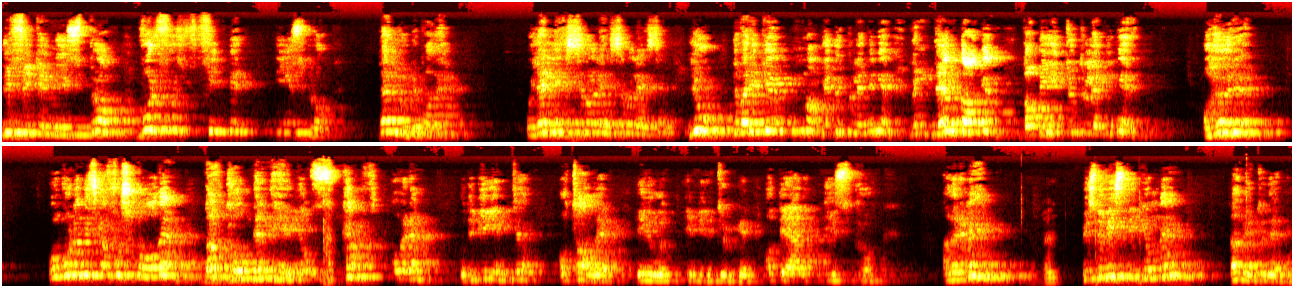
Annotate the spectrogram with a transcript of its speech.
De fikk en ny språk. Hvorfor fikk de ny språk? Jeg lurer på det. Og jeg leser og leser og leser. Jo, det var ikke mange utlendinger, men den dagen da begynte utlendinger å høre. Og hvordan de skal forstå det, da kom Den hellige ånds kraft over dem. Og de begynte å tale i noen i mine tunger. Og det er. Er dere med? Hvis du visste ikke om det, da vet du det nå.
